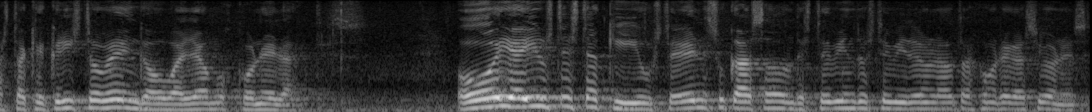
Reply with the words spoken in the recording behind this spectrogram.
Hasta que Cristo venga o vayamos con Él antes. Hoy ahí usted está aquí, usted en su casa donde esté viendo este video en las otras congregaciones,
